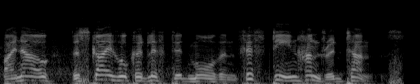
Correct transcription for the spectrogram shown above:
By now, the skyhook had lifted more than 1,500 tons.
